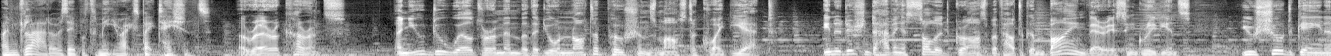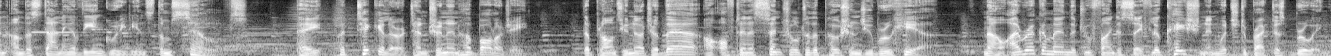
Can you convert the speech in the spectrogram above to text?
I'm glad I was able to meet your expectations. A rare occurrence. And you do well to remember that you're not a potions master quite yet. In addition to having a solid grasp of how to combine various ingredients, you should gain an understanding of the ingredients themselves. Pay particular attention in herbology. The plants you nurture there are often essential to the potions you brew here. Now, I recommend that you find a safe location in which to practice brewing.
